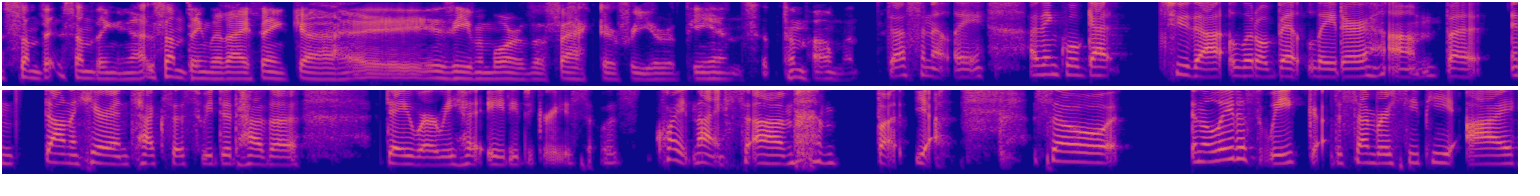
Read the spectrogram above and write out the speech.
something something uh, something that I think uh, is even more of a factor for Europeans at the moment. Definitely, I think we'll get to that a little bit later. Um, but and down here in Texas, we did have a day where we hit 80 degrees. It was quite nice. Um, but yeah. So in the latest week, December CPI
